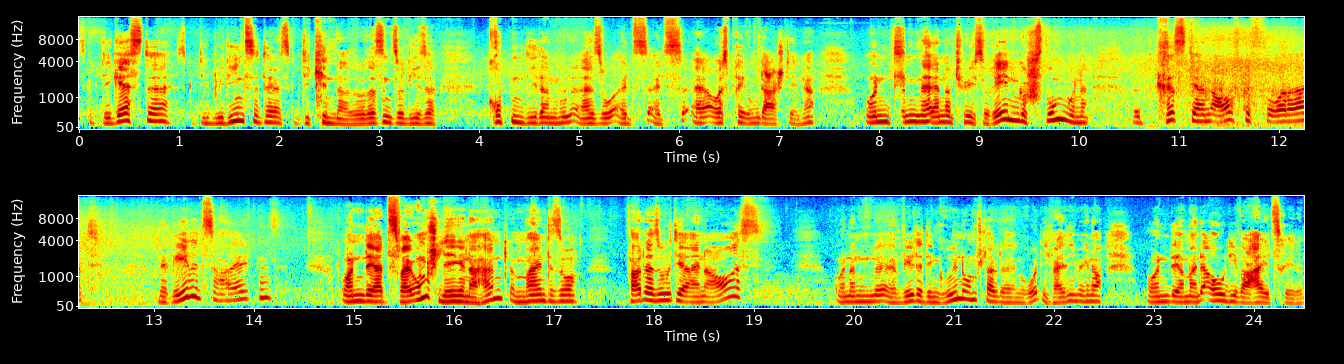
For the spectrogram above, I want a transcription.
es gibt die Gäste, es gibt die Bedienstete, es gibt die Kinder. So, das sind so diese Gruppen, die dann äh, so als, als äh, Ausprägung dastehen. Ne? Und dann werden natürlich so Reden geschwungen und dann wird Christian aufgefordert, eine Rede zu halten. Und er hat zwei Umschläge in der Hand und meinte so, Vater, such dir einen aus. Und dann äh, wählt er den grünen Umschlag oder den roten, ich weiß nicht mehr genau. Und er meinte, oh, die Wahrheitsrede.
